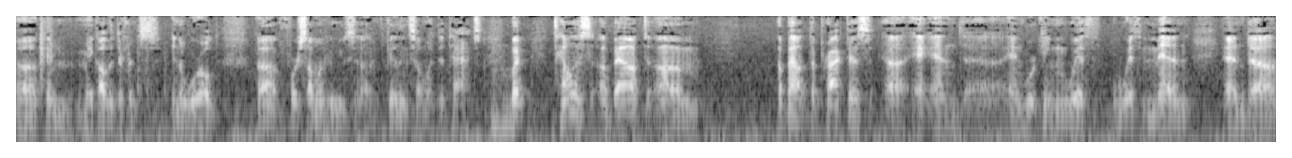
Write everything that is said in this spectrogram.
uh, can make all the difference in the world uh, for someone who's uh, feeling somewhat detached. Mm-hmm. But tell us about um, about the practice uh, and uh, and working with with men, and uh,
